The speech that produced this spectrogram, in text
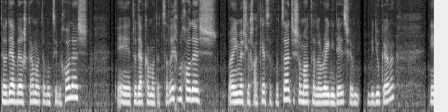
אתה יודע בערך כמה אתה מוציא בחודש, אתה יודע כמה אתה צריך בחודש, האם יש לך כסף בצד ששמרת על ה-rainy days שהם בדיוק אלה. אה,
